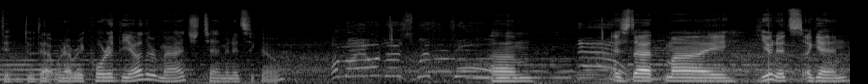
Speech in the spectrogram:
Didn't do that when I recorded the other match 10 minutes ago. Um, is that my units, again,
